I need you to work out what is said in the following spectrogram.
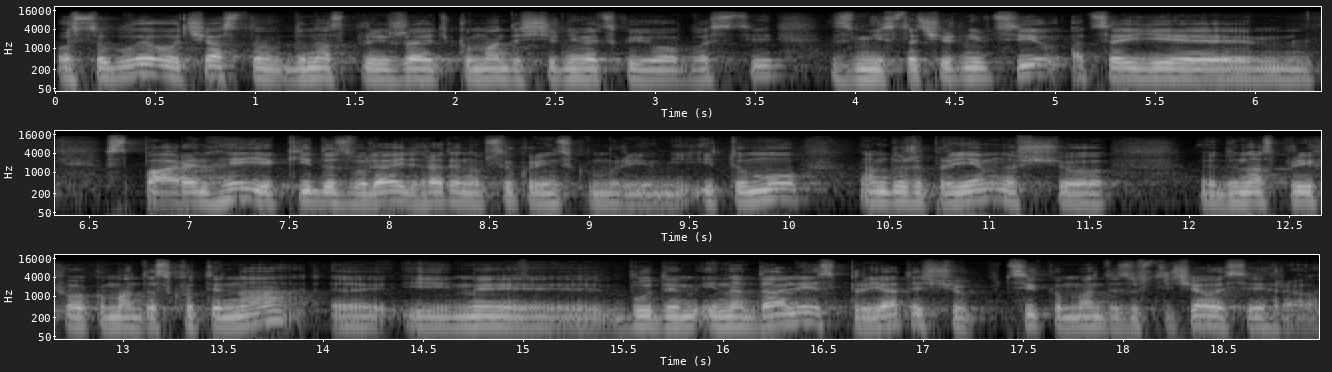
Особливо часто до нас приїжджають команди з Чернівецької області, з міста Чернівців, а це є спаринги, які дозволяють грати на всеукраїнському рівні. І тому нам дуже приємно, що до нас приїхала команда з Хотина, е, і ми будемо і надалі сприяти, щоб ці команди зустрічалися і грали.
